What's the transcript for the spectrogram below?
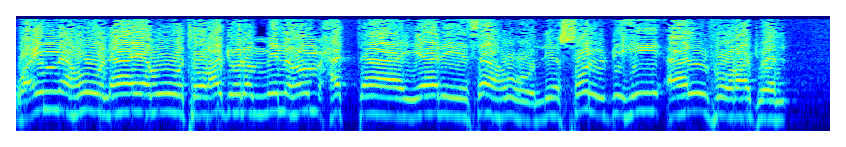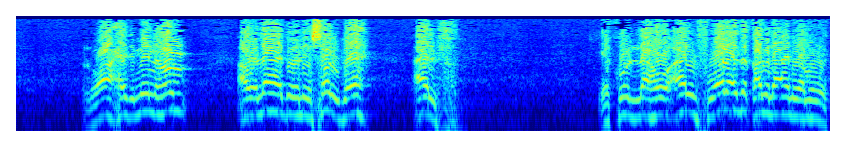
وإنه لا يموت رجل منهم حتى يرثه لصلبه ألف رجل. الواحد منهم اولاده لصلبه ألف. يكون له ألف ولد قبل أن يموت.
